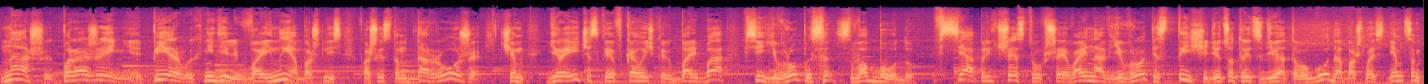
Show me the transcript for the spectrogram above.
наши поражения первых недель войны обошлись фашистам дороже, чем героическая в кавычках борьба всей Европы за свободу. Вся предшествовавшая война в Европе с 1939 года обошлась немцам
